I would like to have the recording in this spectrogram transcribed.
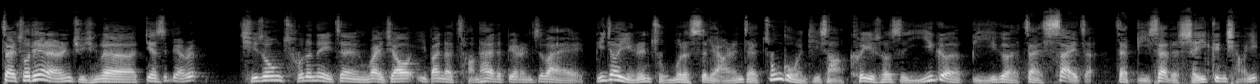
在昨天，两人举行了电视辩论，其中除了内政外交一般的常态的辩论之外，比较引人瞩目的是两人在中国问题上可以说是一个比一个在赛着，在比赛的谁更强硬。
